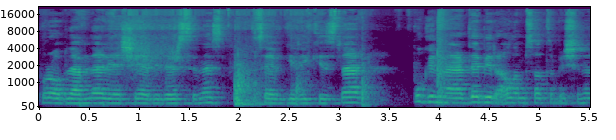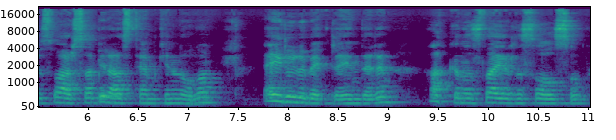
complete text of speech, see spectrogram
problemler yaşayabilirsiniz sevgili ikizler. Bugünlerde bir alım satım işiniz varsa biraz temkinli olun. Eylül'ü bekleyin derim. Hakkınızda hayırlısı olsun.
